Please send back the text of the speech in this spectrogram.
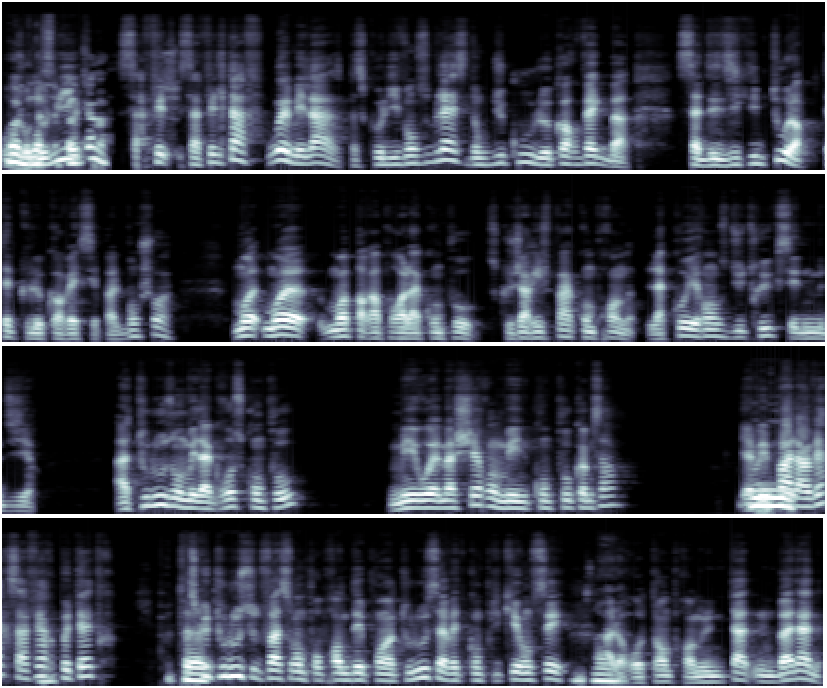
Autour de lui, ça fait ça fait le taf. Ouais, mais là, parce qu'Olivon se blesse, donc du coup, le Corvec, bah, ça déséquilibre tout. Alors peut-être que le Corvec, c'est pas le bon choix. Moi, moi, moi, par rapport à la compo, ce que j'arrive pas à comprendre, la cohérence du truc, c'est de me dire, à Toulouse, on met la grosse compo, mais au MHR, on met une compo comme ça? Il n'y avait pas l'inverse à faire, peut-être? Parce que Toulouse, de toute façon, pour prendre des points à Toulouse, ça va être compliqué, on sait. Alors autant prendre une, une banane.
